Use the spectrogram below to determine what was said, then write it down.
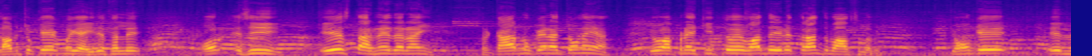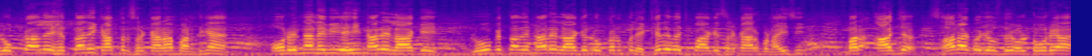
ਦਬ ਚੁੱਕੇ ਮਹਿੰਗਾਈ ਦੇ ਥੱਲੇ। ਔਰ ਅਸੀਂ ਇਸ ਧਰਨੇ ਦੇ ਰਾਹੀਂ ਸਰਕਾਰ ਨੂੰ ਕਹਿਣਾ ਚਾਹੁੰਦੇ ਆ ਕਿ ਉਹ ਆਪਣੇ ਕੀਤੇ ਹੋਏ ਵਾਅਦੇ ਜਿਹੜੇ ਤੁਰੰਤ ਵਾਪਸ ਲਵੇ। ਕਿਉਂਕਿ ਇਹ ਲੋਕਾਂ ਦੇ ਹਿੱਤਾਂ ਦੀ ਖਾਤਰ ਸਰਕਾਰਾਂ ਬਣਦੀਆਂ ਹੈ ਔਰ ਇਹਨਾਂ ਨੇ ਵੀ ਇਹੀ ਨਾਅਰੇ ਲਾ ਕੇ, ਲੋਕ ਹਿੱਤਾਂ ਦੇ ਨਾਅਰੇ ਲਾ ਕੇ ਲੋਕਾਂ ਨੂੰ ਭੁਲੇਖੇ ਦੇ ਵਿੱਚ ਪਾ ਕੇ ਸਰਕਾਰ ਬਣਾਈ ਸੀ। ਪਰ ਅੱਜ ਸਾਰਾ ਕੁਝ ਉਸ ਦੇ ਉਲਟ ਹੋ ਰਿਹਾ।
